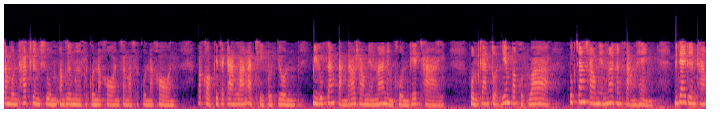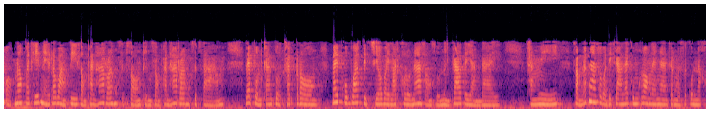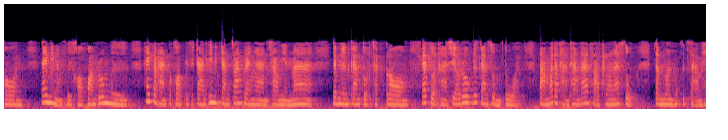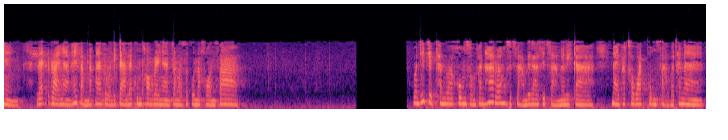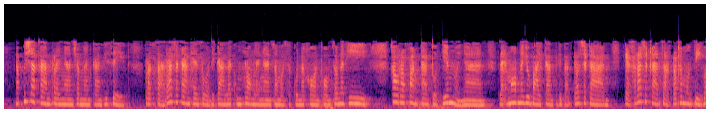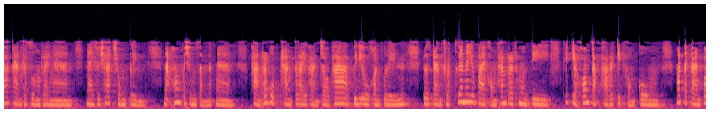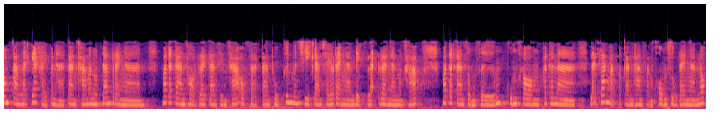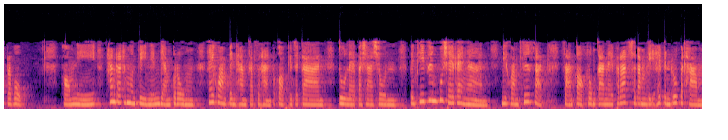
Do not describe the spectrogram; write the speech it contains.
ตำบลท่าเชิงชุม อำเภอเมืองสกลนคร จังหวัดสกลนคร ประกอบกิจการล้างอัดฉีดรถยนต์ มีลูกจ้างต่างด้าวชาวเมียนมาหนึ่งคนเพศชาย ผลการตรวจเยี่ยมปรากฏว่า ลูกจ้างชาวเมียนมาทั้ง 3 แห่ง ไม่ได้เดินทางออกนอกประเทศในระหว่างปี 2562 ถึง 2563 และผลการตรวจคัดกรอง ไม่พบว่าติดเชื้อไวรัสโคโรนา 2019 แต่อย่างใด ทั้งนี้สำนักงานสวัสดิการและคุ้มครองแรงงานจังหวัดสกลนคร ได้มีหนังสือขอความร่วมมือ ให้สถานประกอบกิจการที่มีการจ้างแรงงานชาวเมียนมาดำเนินการตรวจคัดกรอง และตรวจหาเชื้อโรคด้วยการสุ่มตรวจ ตามมาตรฐานทางด้านสาธารณสุขจำนวน 63 แห่ง และรายงานให้สำนักงานสวัสดิการและคุ้มครองแรงงานจังหวัดสกลนครทราบ วันที่ 7 ธันวาคม 2563 เวลา 13 นาฬิกา นายพักวัตรพงษาวัฒนา นักวิชาการรายงานชำนาญการพิเศษ รักษาราชการแทนสวัสดิการและคุ้มครองแรงงานจังหวัดสกลนครพร้อมเจ้าหน้าที่ เข้ารับฟังการตรวจเยี่ยมหน่วยงาน และมอบนโยบายการปฏิบัติราชการ แก่ข้าราชการจากรัฐมนตรีว่าการกระทรวงแรงงาน นายสุชาติชมกลิ่น ณ ห้องประชุมสำนักงาน ผ่านระบบทางไกลผ่านจอภาพวิดีโอคอนเฟอเรนซ์ โดยการขับเคลื่อนนโยบายของท่านานรัฐมนตรี ที่เกี่ยวข้องกับภารกิจของกรม มาตรการป้องกันและแก้ไขปัญหาการค้ามนุษย์ด้านแรงงาน มาตรการถอดรายการสินค้าออกจากการถูกขึ้นบัญชีการใช้แรงงานเด็กและแรงงานบังคับ มาตรการส่งเสริม คุ้มครอง พัฒนา และสร้างหลักประกันทางสังคมสู่แรงงานนอกระบบ พร้อมนี้ท่านรัฐมนตรีเน้นย้ำกรม ให้ความเป็นธรรมกับสถานประกอบกิจการ ดูแลประชาชน เป็นที่พึ่งผู้ใช้แรงงาน มีความซื่อสัตย์สารต่อโครงการในพระราชดำริให้เป็นรูปธรรม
